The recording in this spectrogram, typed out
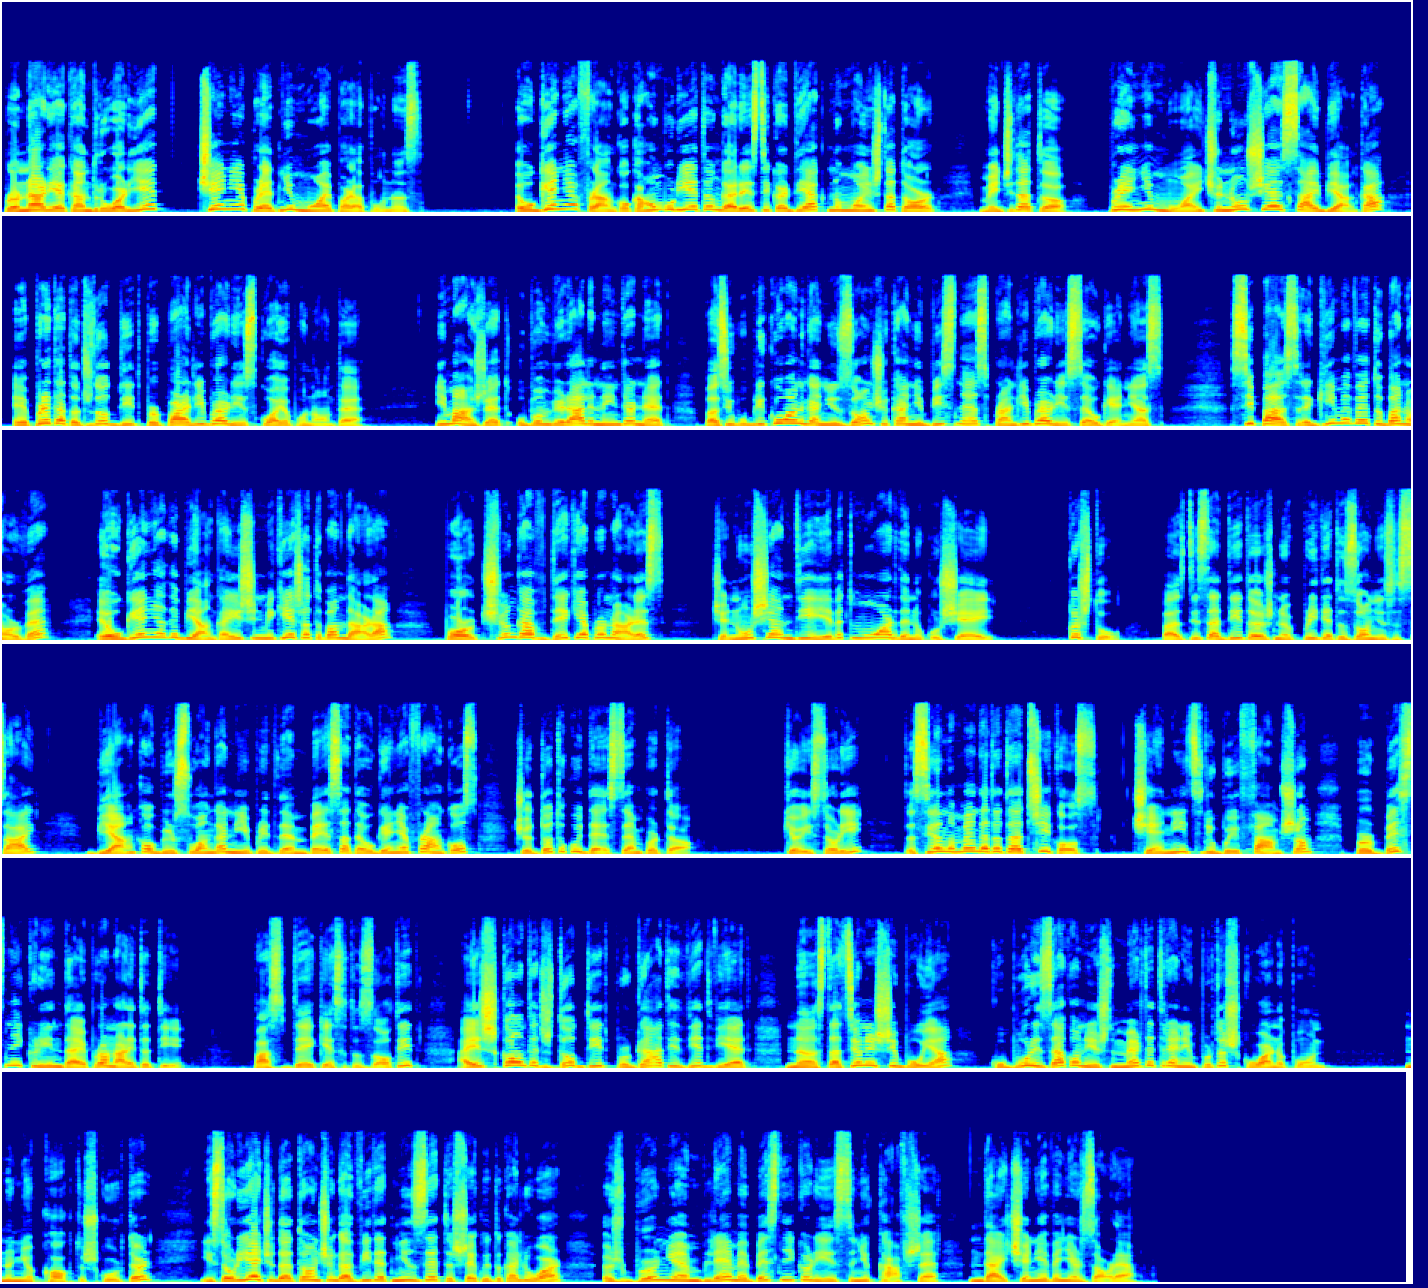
Pronarja ka ndërruar jetë, qeni e pret një muaj para punës. Eugenia Franco ka humbur jetën nga arresti kardiak në muajin shtator, megjithatë, prej një muaji qenushja e saj Bianca e pret atë çdo ditë përpara librarisë ku ajo punonte. Imazhet u bënë virale në internet pasi u publikuan nga një zonjë që ka një biznes pranë librarisë së Eugenias. Sipas tregimeve të banorëve, Eugenia dhe Bianca ishin mikesha të pandara, por që nga vdekja e pronares, qenushja ndihej e vetmuar dhe nuk ushqej. Kështu, pas disa ditësh në pritje të zonjës së saj, Bianca u birësua nga nipërit dhe mbesat e Eugenia Francos që do të kujdesen për të. Kjo histori të sjell në mend atë të Hachikos, qeni i cili u bë i famshëm për besnikërinë ndaj pronarit të tij. Pas vdekjes së të zotit, ai shkonte çdo ditë për gati dhjetë vjet në stacionin Shibuya, ku burri zakonisht merrte trenin për të shkuar në punë. Në një kohë të shkurtër, historia që daton që nga vitet njëzet të shekullit të kaluar është bërë një emblemë e besnikërisë së një kafshe ndaj qenieve njerëzore.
